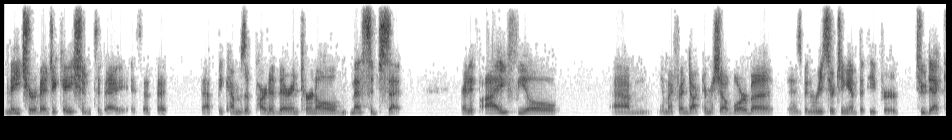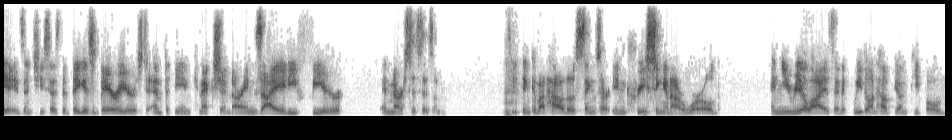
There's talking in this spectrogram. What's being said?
nature of education today is that that that becomes a part of their internal message set right? If i feel um, you know, my friend dr Michele Borba has been researching empathy for two decades and she says the biggest barriers to empathy and connection are anxiety fear and narcissism. So you think about how those things are increasing in our world, and you realize that if we don't help young people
